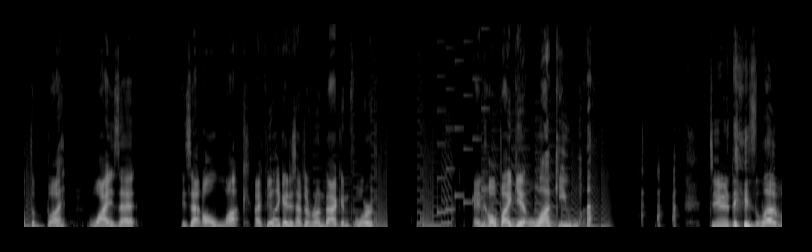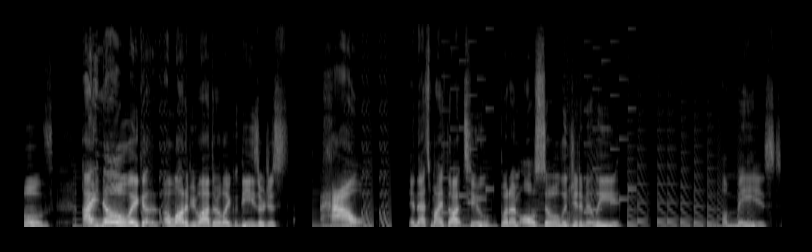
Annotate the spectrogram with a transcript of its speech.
What the butt? Why is that? Is that all luck? I feel like I just have to run back and forth and hope I get lucky. What? Dude, these levels. I know, like, a, a, lot of people out there like, these are just, how? And that's my thought too, but I'm also legitimately amazed.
